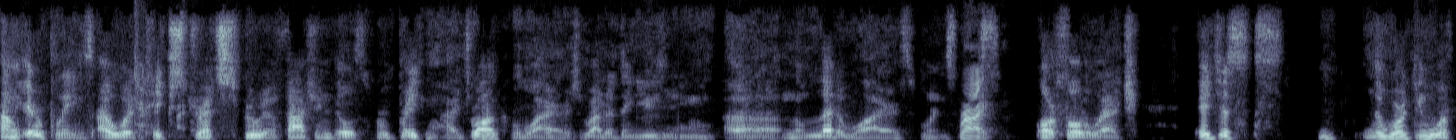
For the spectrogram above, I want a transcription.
on airplanes, I would take stretch sprue and fashion those for breaking hydraulic wires rather than using uh, you know, leaded wires, for instance, Right. or photo etch. It just the working with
